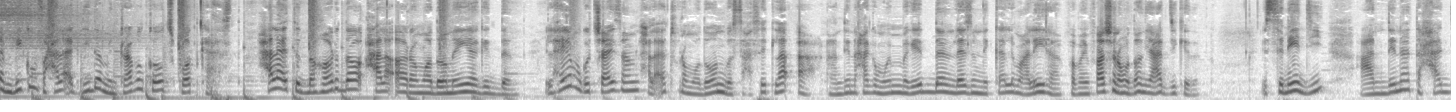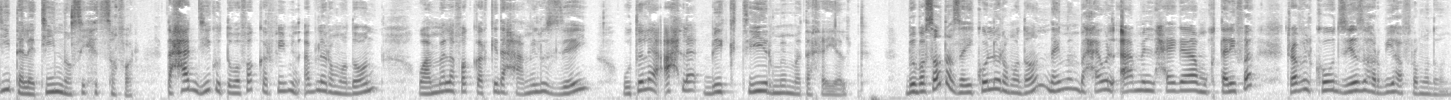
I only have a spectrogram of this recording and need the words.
أهلا بيكم في حلقة جديدة من ترافل كودز بودكاست حلقة النهارده حلقة رمضانية جدا. الحقيقة ما كنتش عايزة أعمل حلقات في رمضان بس حسيت لأ إحنا عندنا حاجة مهمة جدا لازم نتكلم عليها فما ينفعش رمضان يعدي كده. السنة دي عندنا تحدي 30 نصيحة سفر. تحدي كنت بفكر فيه من قبل رمضان وعماله أفكر كده هعمله إزاي وطلع أحلى بكتير مما تخيلت. ببساطة زي كل رمضان دايما بحاول أعمل حاجة مختلفة ترافل كودز يظهر بيها في رمضان.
